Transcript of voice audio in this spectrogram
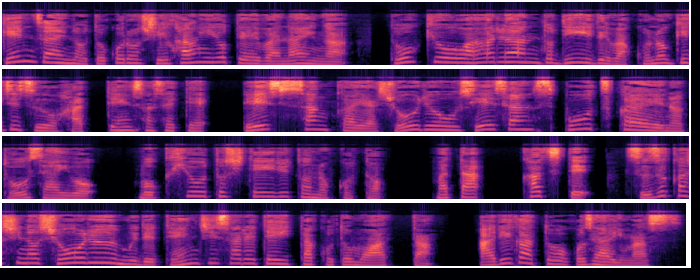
現在のところ市販予定はないが、東京 R&D ではこの技術を発展させて、レース参加や少量生産スポーツカーへの搭載を目標としているとのこと。また、かつて鈴鹿市のショールームで展示されていたこともあった。ありがとうございます。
